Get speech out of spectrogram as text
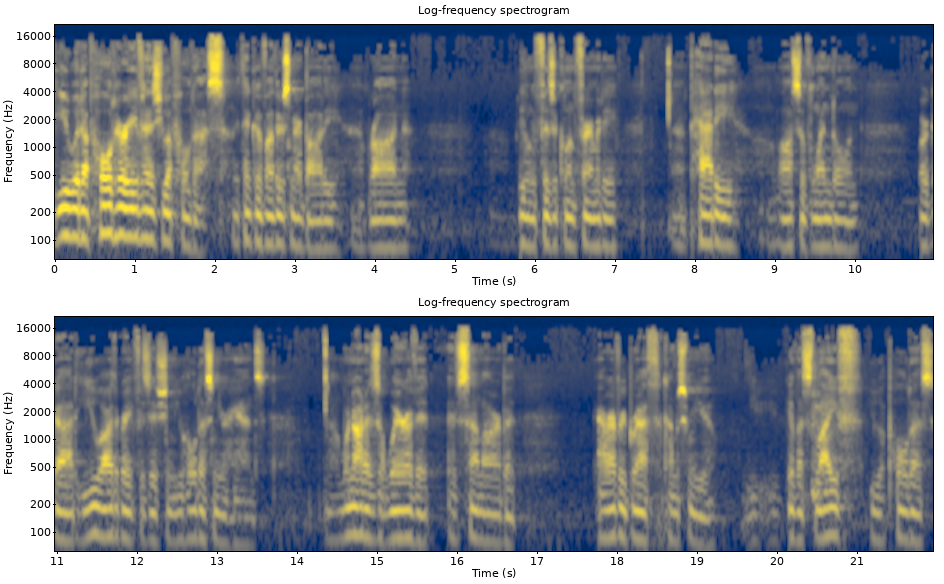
you would uphold her even as you uphold us. We think of others in our body, uh, Ron, uh, dealing with physical infirmity, uh, Patty, loss of Wendell, and Lord God, you are the great physician. You hold us in your hands. Uh, we're not as aware of it as some are, but our every breath comes from you. You, you give us life, you uphold us.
